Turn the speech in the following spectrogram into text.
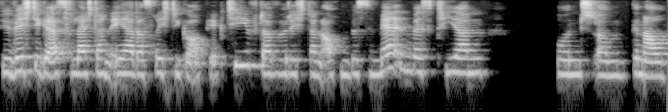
Viel wichtiger ist vielleicht dann eher das richtige Objektiv. Da würde ich dann auch ein bisschen mehr investieren. Und ähm, genau,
